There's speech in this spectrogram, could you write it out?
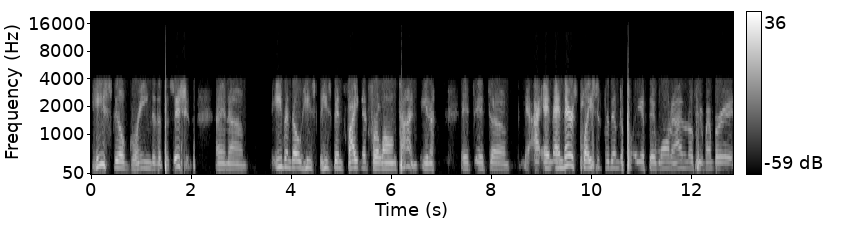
he's still green to the position and um even though he's he's been fighting it for a long time you know it it's um I, and and there's places for them to play if they want. And I don't know if you remember a,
